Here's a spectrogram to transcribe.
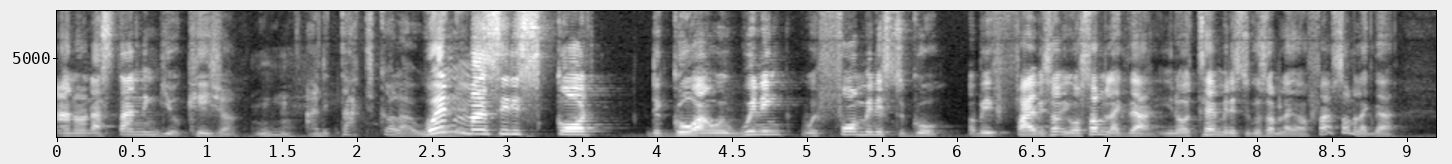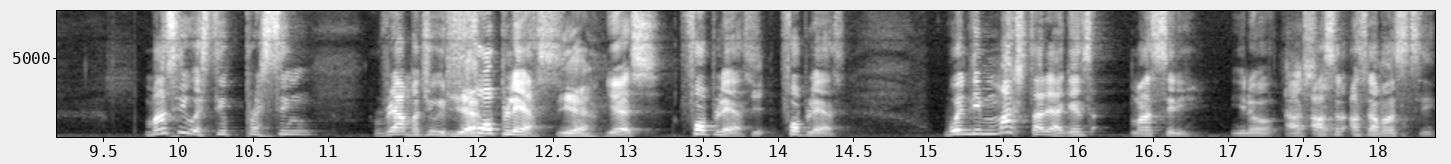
and understanding the occasion. Mm. and the tactical awareness. When Man City scored the goal and we're winning with four minutes to go, or maybe five, it was something like that, you know, ten minutes to go, something like that, five, something like that. Man City were still pressing Real Madrid with Yeah. four players. Yeah. Yes. Four players. Four players. When the match started against Man City, you know, Arsenal. Arsenal, Arsenal Man City,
